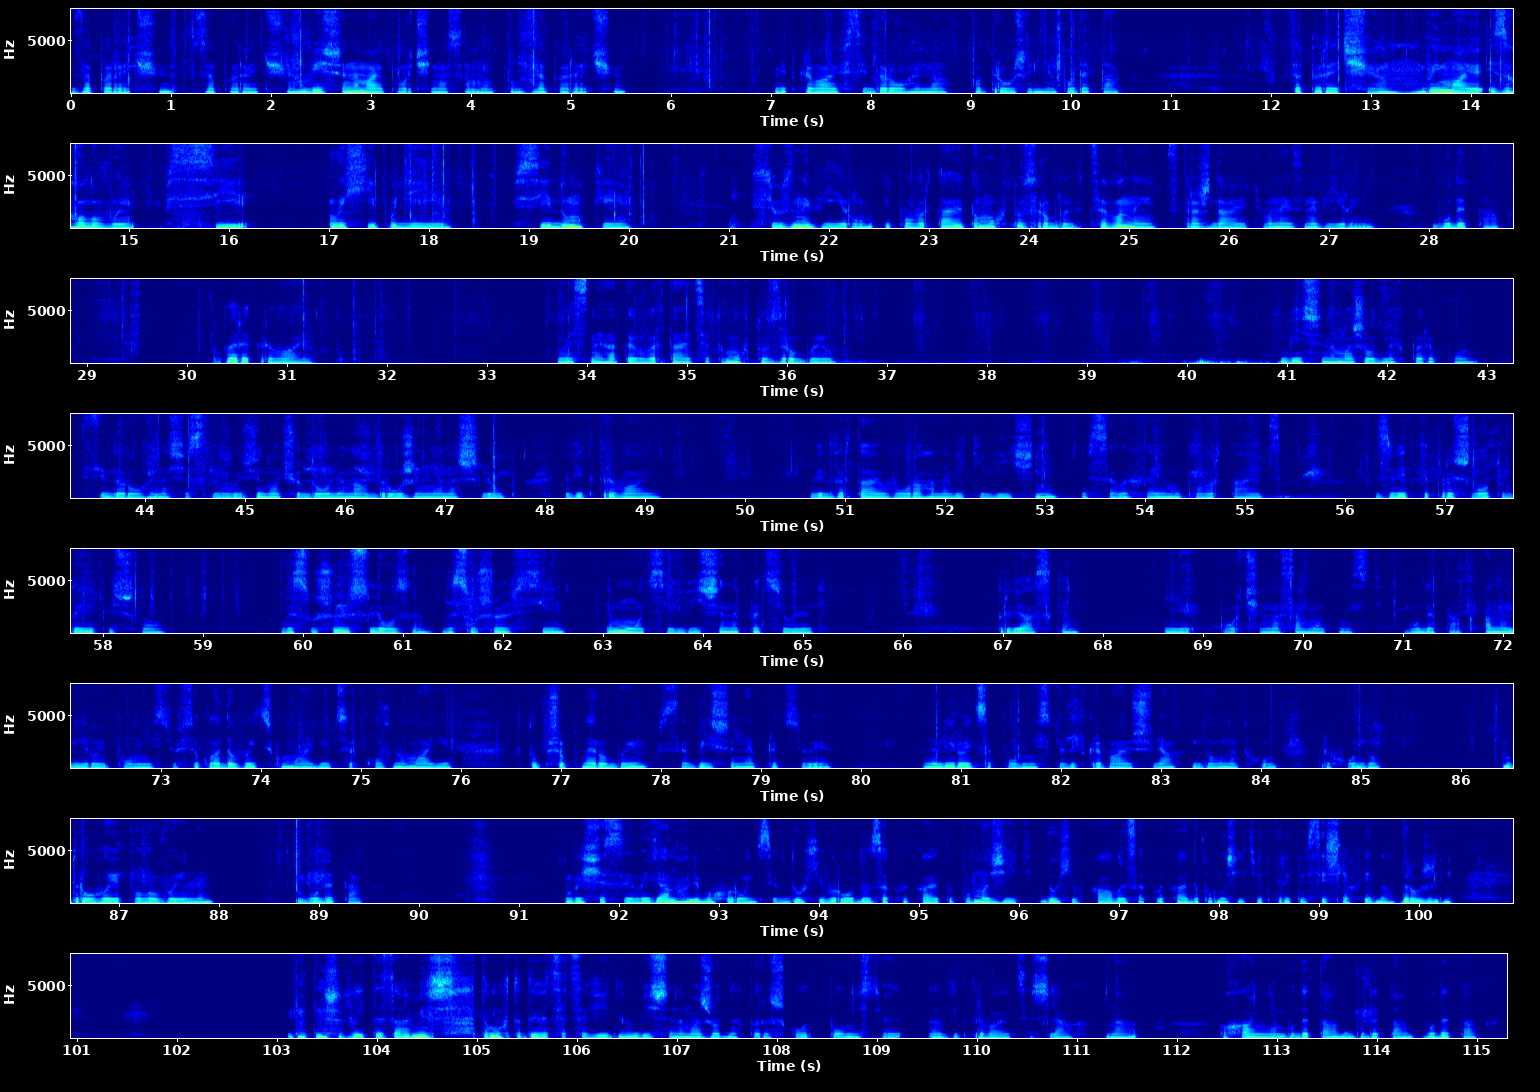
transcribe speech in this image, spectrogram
Заперечую, заперечую. Більше немає порчі на самотність. Заперечую. Відкриваю всі дороги на одруження. Буде так. Заперечую. Виймаю із голови всі лихі події, всі думки, всю зневіру і повертаю тому, хто зробив. Це вони страждають, вони зневірені. Буде так. Перекриваю. Весь негатив вертається тому, хто зробив. Більше нема жодних перепон. Всі дороги на щасливу жіночу долю, на одруження, на шлюб відкриваю. Відвертаю ворога на віки вічні, і все лихе йому повертається. Звідки прийшло, туди і пішло. Висушую сльози, висушую всі емоції, більше не працюють прив'язки і порчі на самотність. Буде так. Анулірую повністю всю кладовицьку магію, церковну магію. Хто б щоб не робив, все більше не працює. Анулюється повністю. Відкриваю шлях до надходу, приходу другої половини. Буде так. Вищі сили, янголів охоронців, духів роду закликаю, допоможіть, духів кави закликаю, допоможіть відкрити всі шляхи на одруження. І на те, щоб вийти заміж, тому хто дивиться це відео, більше нема жодних перешкод, повністю відкривається шлях на кохання. Буде так, буде так, буде так.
